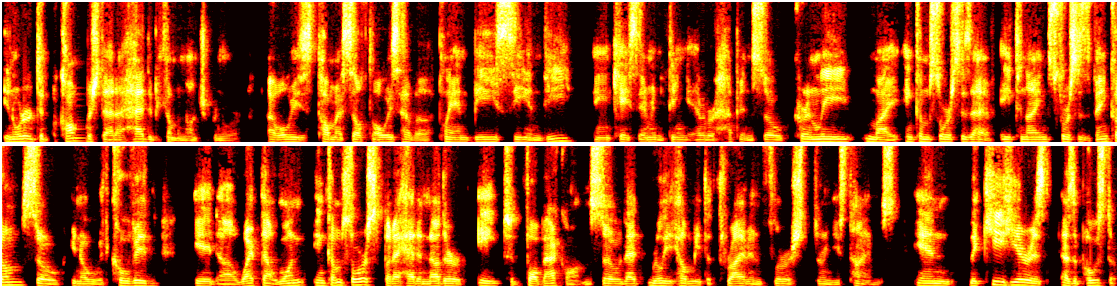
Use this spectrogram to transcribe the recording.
In order to accomplish that, I had to become an entrepreneur. I always taught myself to always have a plan B, C, and D in case anything ever happens. So currently, my income sources, I have eight to nine sources of income. So, you know, with COVID, it uh, wiped out one income source, but I had another eight to fall back on. So that really helped me to thrive and flourish during these times. And the key here is, as opposed to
